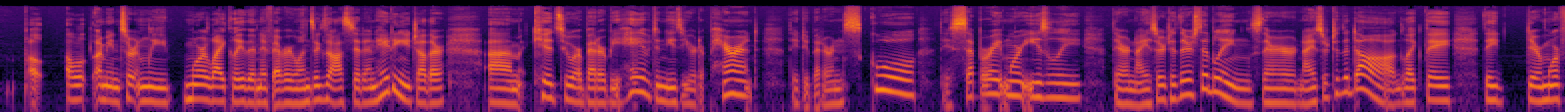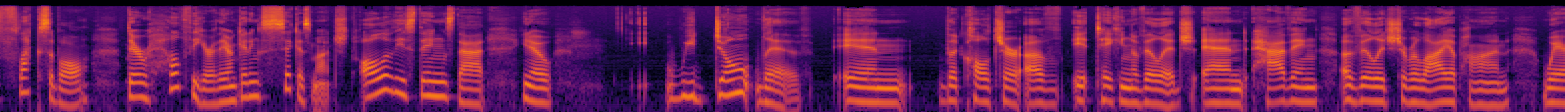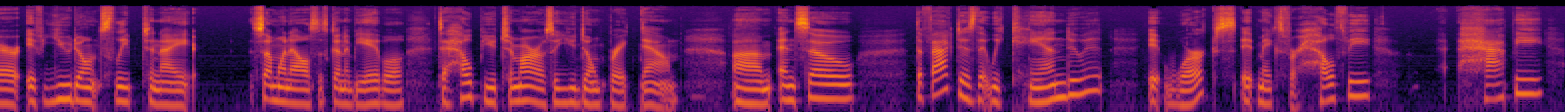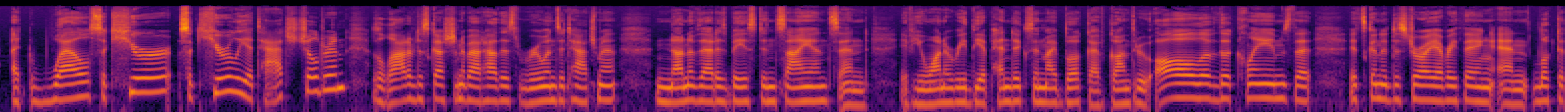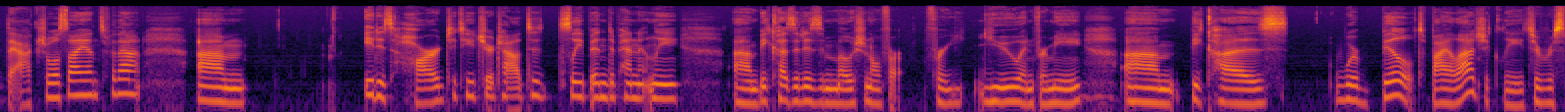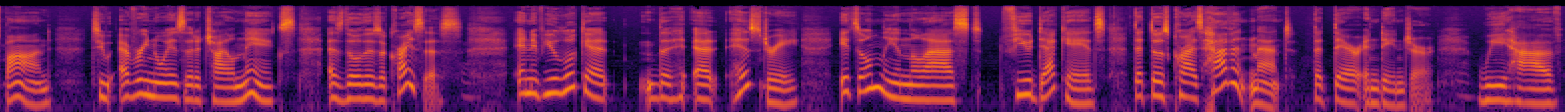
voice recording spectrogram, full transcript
I mean, certainly more likely than if everyone's exhausted and hating each other. Um, kids who are better behaved and easier to parent, they do better in school, they separate more easily, they're nicer to their siblings, they're nicer to the dog. Like they, they, they're more flexible, they're healthier, they aren't getting sick as much. All of these things that, you know, we don't live in the culture of it taking a village and having a village to rely upon where if you don't sleep tonight someone else is going to be able to help you tomorrow so you don't break down um, and so the fact is that we can do it it works it makes for healthy happy, well, secure, securely attached children. There's a lot of discussion about how this ruins attachment. None of that is based in science. And if you want to read the appendix in my book, I've gone through all of the claims that it's going to destroy everything and looked at the actual science for that. Um, it is hard to teach your child to sleep independently um, because it is emotional for for you and for me um, because we're built biologically to respond to every noise that a child makes as though there's a crisis. And if you look at the at history, it's only in the last few decades that those cries haven't meant that they're in danger. We have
